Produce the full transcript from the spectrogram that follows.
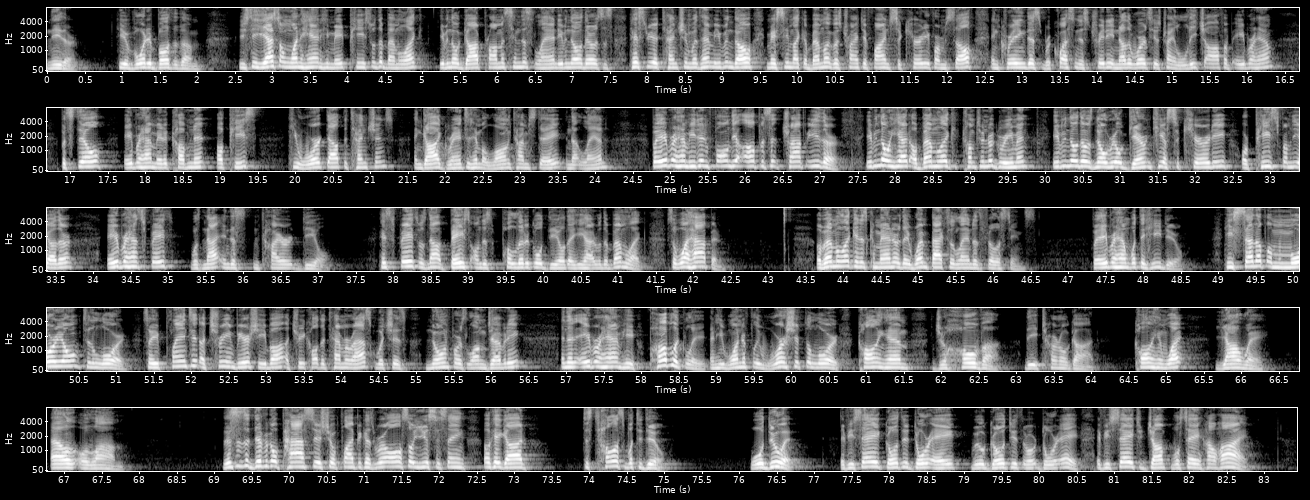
Neither. He avoided both of them. You see, yes, on one hand, he made peace with Abimelech, even though God promised him this land, even though there was this history of tension with him, even though it may seem like Abimelech was trying to find security for himself and creating this, requesting this treaty. In other words, he was trying to leech off of Abraham. But still, Abraham made a covenant of peace. He worked out the tensions, and God granted him a long time stay in that land. But Abraham, he didn't fall in the opposite trap either. Even though he had Abimelech come to an agreement, even though there was no real guarantee of security or peace from the other, Abraham's faith was not in this entire deal. His faith was not based on this political deal that he had with Abimelech. So what happened? Abimelech and his commander, they went back to the land of the Philistines. But Abraham, what did he do? He set up a memorial to the Lord. So he planted a tree in Beersheba, a tree called the tamarisk, which is known for its longevity. And then Abraham, he publicly and he wonderfully worshiped the Lord, calling him Jehovah, the eternal God. Calling him what? Yahweh, El Olam. This is a difficult passage to apply because we're also used to saying, okay, God, just tell us what to do. We'll do it. If you say go through door A, we'll go through door A. If you say to jump, we'll say how high.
